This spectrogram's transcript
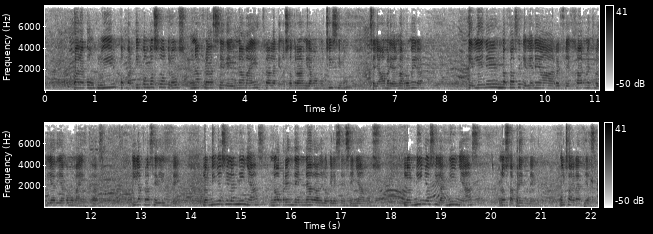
para concluir, compartir con vosotros una frase de una maestra a la que nosotros admiramos muchísimo, se llama María del Mar Romera, que viene, una frase que viene a reflejar nuestro día a día como maestras. Y la frase dice, los niños y las niñas no aprenden nada de lo que les enseñamos. Los niños y las niñas nos aprenden. Muchas gracias.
